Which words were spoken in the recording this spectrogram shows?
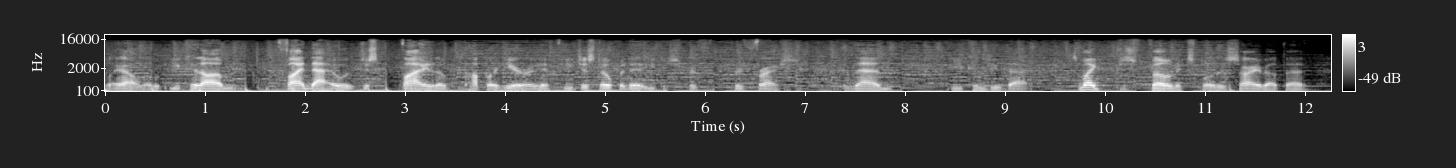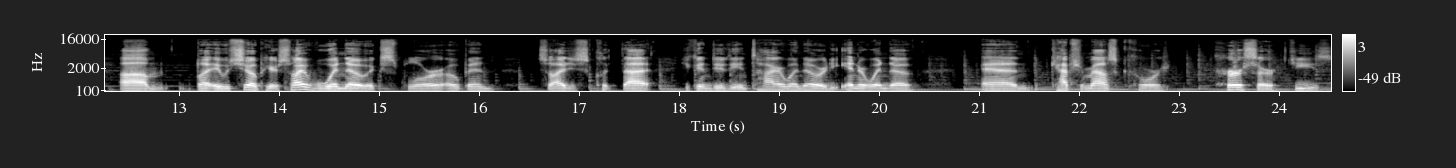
something. I don't know. You can um find that it would just find a pop right here, and if you just open it, you can just re refresh, and then you can do that. So my just phone exploded. Sorry about that. Um, but it would show up here. So I have Window Explorer open. So I just click that. You can do the entire window or the inner window, and capture mouse cursor. Jeez.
